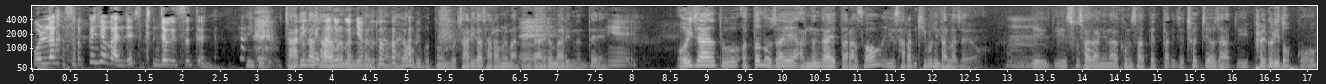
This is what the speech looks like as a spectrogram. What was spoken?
올라가서 끌려가 앉아있었던 적이 있었든. 이게 자리가 사람을 가는군요. 만든다 그러잖아요. 우리 보통 뭐 자리가 사람을 만든다 예. 이런 말이 있는데 예. 의자도 어떤 의자에 앉는가에 따라서 이 사람 기분이 달라져요. 음. 이, 이 수사관이나 검사 앞에 딱 이제 철제 여자 이 팔걸이도 없고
